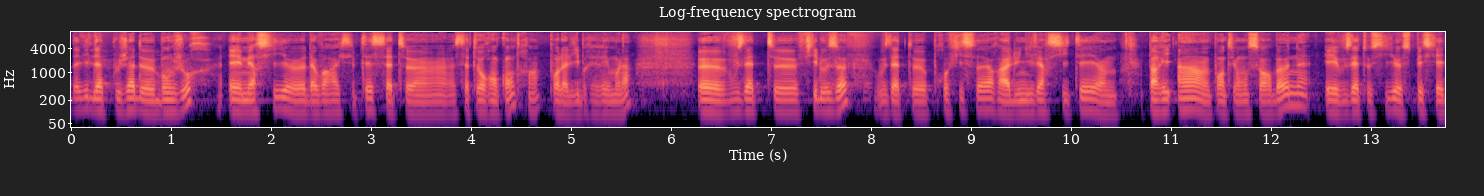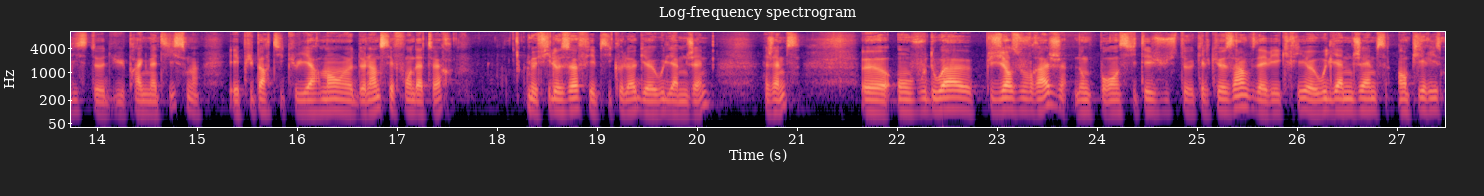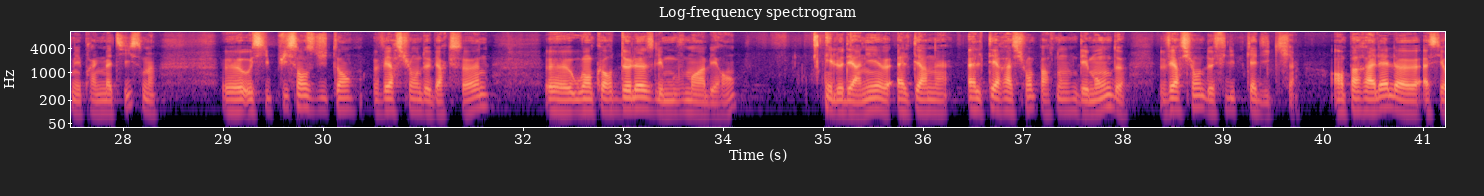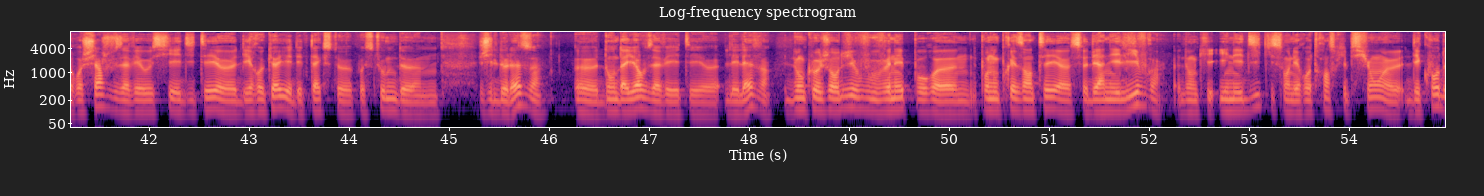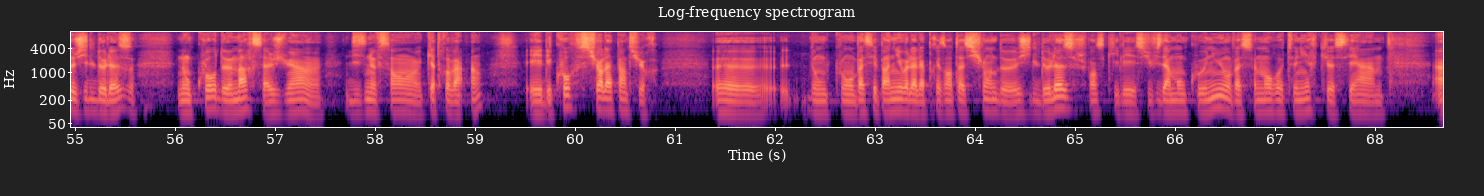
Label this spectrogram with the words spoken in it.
David Lapoujade, bonjour et merci d'avoir accepté cette, cette rencontre hein, pour la librairie Mola. Vous êtes philosophe, vous êtes professeur à l'université Paris 1 Panthéon-Sorbonne et vous êtes aussi spécialiste du pragmatisme et plus particulièrement de l'un de ses fondateurs, le philosophe et psychologue William James. On vous doit plusieurs ouvrages, donc pour en citer juste quelques-uns, vous avez écrit William James, Empirisme et pragmatisme, euh, aussi Puissance du temps, version de Bergson, euh, ou encore Deleuze, les mouvements aberrants. Et le dernier, euh, alterne, Altération pardon, des mondes, version de Philippe Cadic. En parallèle à ces recherches, vous avez aussi édité des recueils et des textes posthumes de Gilles Deleuze, dont d'ailleurs vous avez été l'élève. Donc aujourd'hui, vous venez pour, pour nous présenter ce dernier livre, donc inédit, qui sont les retranscriptions des cours de Gilles Deleuze, donc cours de mars à juin 1981, euh, et des cours sur la peinture. Euh, donc on va s'épargner voilà, la présentation de Gilles Deleuze, je pense qu'il est suffisamment connu, on va seulement retenir que c'est un,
